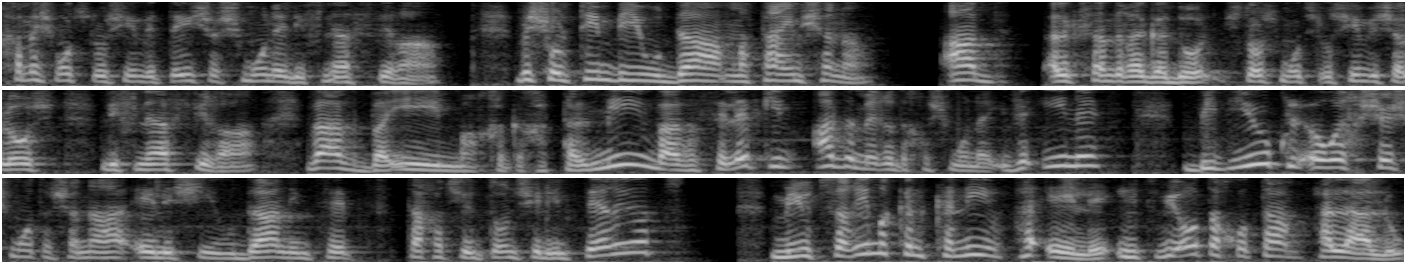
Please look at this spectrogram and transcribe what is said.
539-8 לפני הספירה, ושולטים ביהודה 200 שנה, עד אלכסנדר הגדול, 333 לפני הספירה, ואז באים אחר כך התלמים, ואז הסלבקים, עד המרד החשמונאי. והנה, בדיוק לאורך 600 השנה האלה שיהודה נמצאת תחת שלטון של אימפריות, מיוצרים הקנקנים האלה, עם תביעות החותם הללו,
